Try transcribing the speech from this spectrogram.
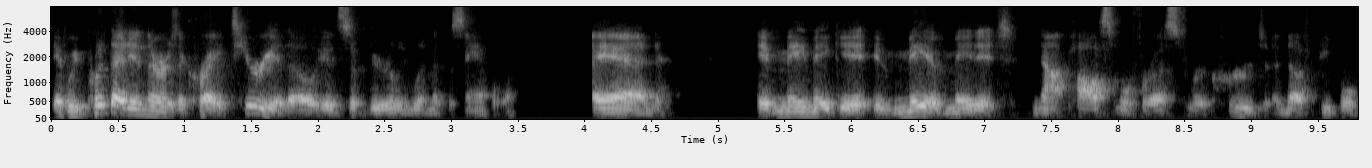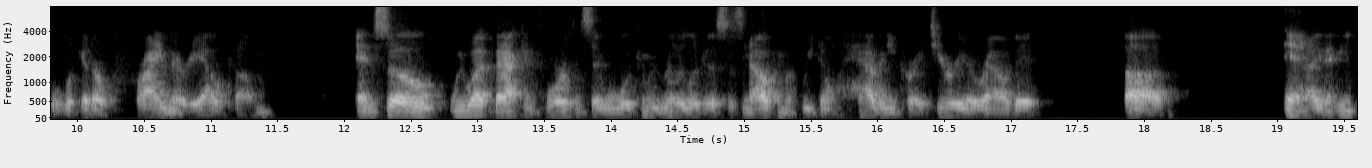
If we put that in there as a criteria, though, it severely limit the sample. And it may make it it may have made it not possible for us to recruit enough people to look at our primary outcome and so we went back and forth and said well what can we really look at this as an outcome if we don't have any criteria around it uh, and i think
